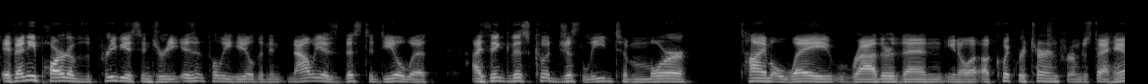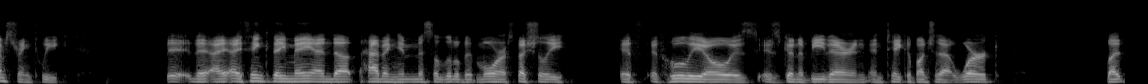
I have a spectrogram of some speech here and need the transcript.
if any part of the previous injury isn't fully healed and now he has this to deal with i think this could just lead to more time away rather than you know a, a quick return from just a hamstring tweak it, I, I think they may end up having him miss a little bit more especially if if Julio is is going to be there and, and take a bunch of that work. But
